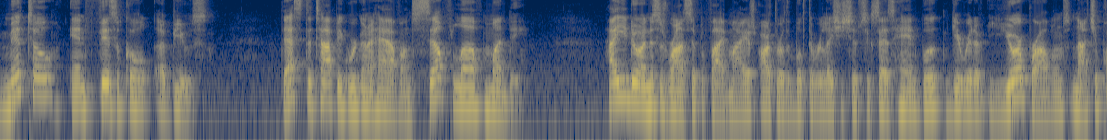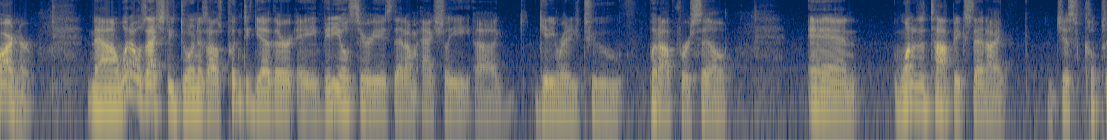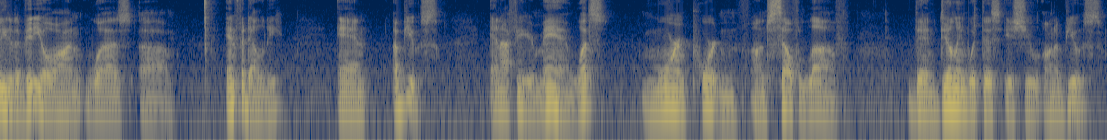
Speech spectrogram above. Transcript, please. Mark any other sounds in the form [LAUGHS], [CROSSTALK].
mental and physical abuse. That's the topic we're going to have on Self-Love Monday. How you doing? This is Ron Simplified Myers, author of the book, The Relationship Success Handbook. Get rid of your problems, not your partner. Now, what I was actually doing is I was putting together a video series that I'm actually uh, getting ready to put out for sale. And one of the topics that I just completed a video on was uh, infidelity and abuse. And I figured, man, what's more important on self-love than dealing with this issue on abuse?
